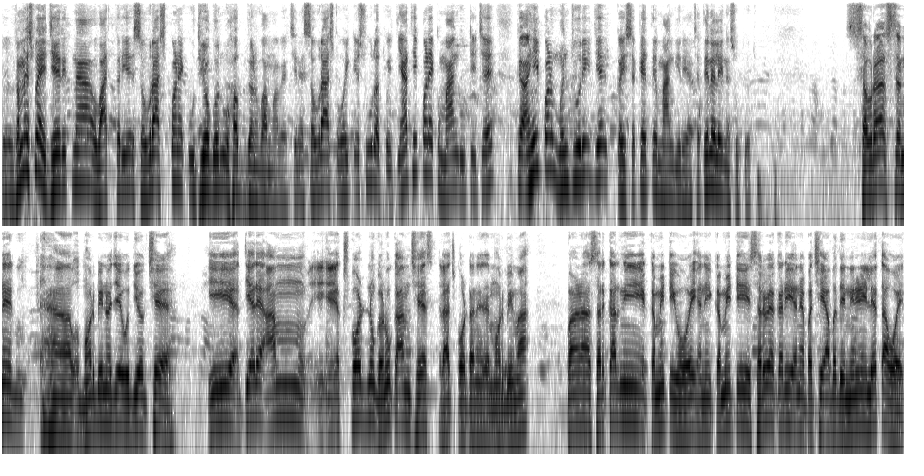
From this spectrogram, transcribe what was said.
રમેશભાઈ, જે રીતના વાત કરીએ, સૌરાષ્ટ્ર પણ એક ઉદ્યોગોનું હબ ગણવામાં આવે છે અને સૌરાષ્ટ્ર હોય કે સુરત હોય, ત્યાંથી પણ એક માંગ ઉઠી છે કે અહીં પણ મંજૂરી જે કહી શકે તે માંગી રહ્યા છે. તેને લઈને શું કહો છો? સૌરાષ્ટ્ર અને મોરબીનો જે ઉદ્યોગ છે એ અત્યારે આમ એક્સપોર્ટનું ઘણું કામ છે રાજકોટ અને મોરબીમાં. પણ સરકારની એક કમિટી હોય અને કમિટી સર્વે કરી અને પછી આ બધી નિર્ણય લેતા હોય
